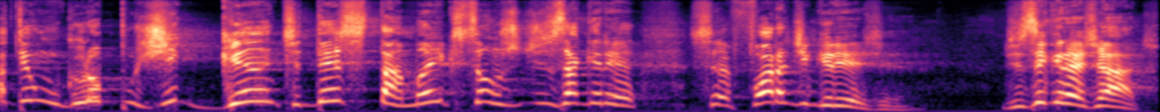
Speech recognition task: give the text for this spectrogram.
Ah, tem um grupo gigante desse tamanho que são os desagre... fora de igreja, desigrejados,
